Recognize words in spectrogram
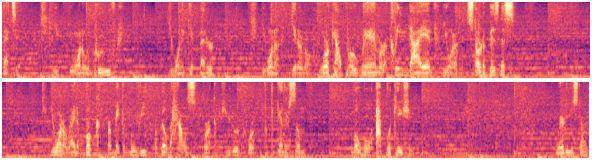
That's it. You, you want to improve? You want to get better? You want to get on a workout program or a clean diet? You want to start a business? You want to write a book or make a movie or build a house or a computer or put together some mobile application? Where do you start?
